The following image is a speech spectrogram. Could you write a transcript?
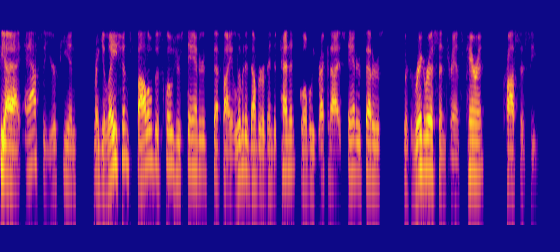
CII asked that European regulations follow disclosure standards set by a limited number of independent, globally recognized standard setters with rigorous and transparent processes.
